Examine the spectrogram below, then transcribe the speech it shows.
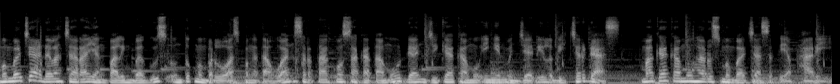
Membaca adalah cara yang paling bagus untuk memperluas pengetahuan serta kosakatamu dan jika kamu ingin menjadi lebih cerdas, maka kamu harus membaca setiap hari.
